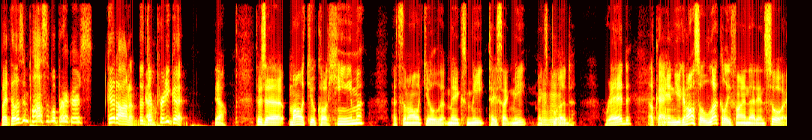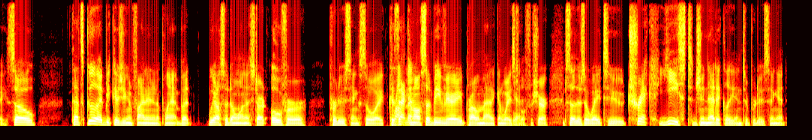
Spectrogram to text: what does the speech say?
but those Impossible Burgers, good on them. They're pretty good. Yeah. There's a molecule called heme. That's the molecule that makes meat taste like meat, makes mm-hmm. blood red. Okay. And you can also luckily find that in soy. So that's good because you can find it in a plant, but we also don't want to start over producing soy because that can also be very problematic and wasteful Yeah. for sure. So there's a way to trick yeast genetically into producing it.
